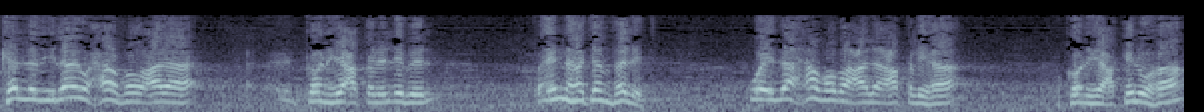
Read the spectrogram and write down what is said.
كالذي لا يحافظ على كونه يعقل الإبل فإنها تنفلت. وإذا حافظ على عقلها وكونه يعقلها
